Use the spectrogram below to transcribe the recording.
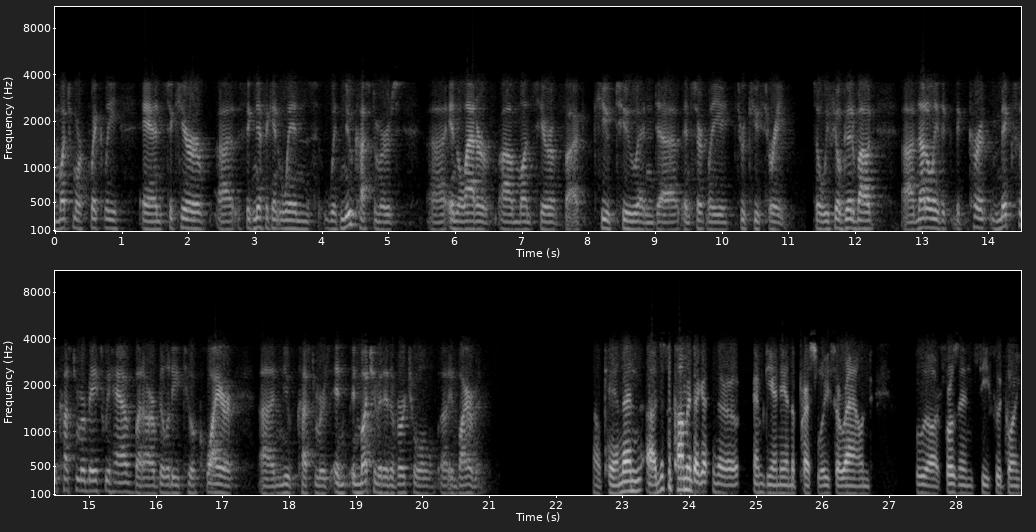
much more quickly and secure significant wins with new customers in the latter months here of Q2 and and certainly through Q3. We feel good about not only the current mix of customer base we have, but our ability to acquire Uh, new customers, and much of it in a virtual uh, environment. Okay. And then uh just a comment, I guess, in the MD&A and the press release around frozen seafood growing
